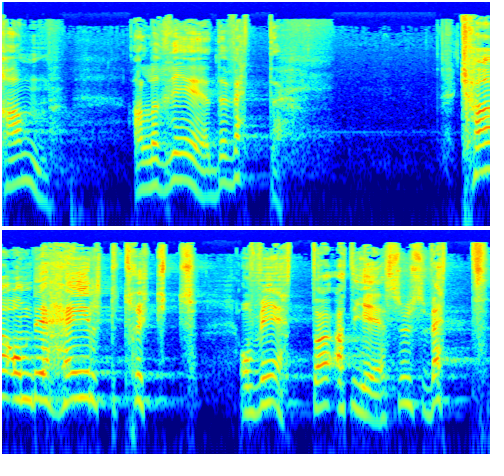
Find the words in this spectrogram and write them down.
han allerede vet det? Hva om det er helt trygt å vite at Jesus vet.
